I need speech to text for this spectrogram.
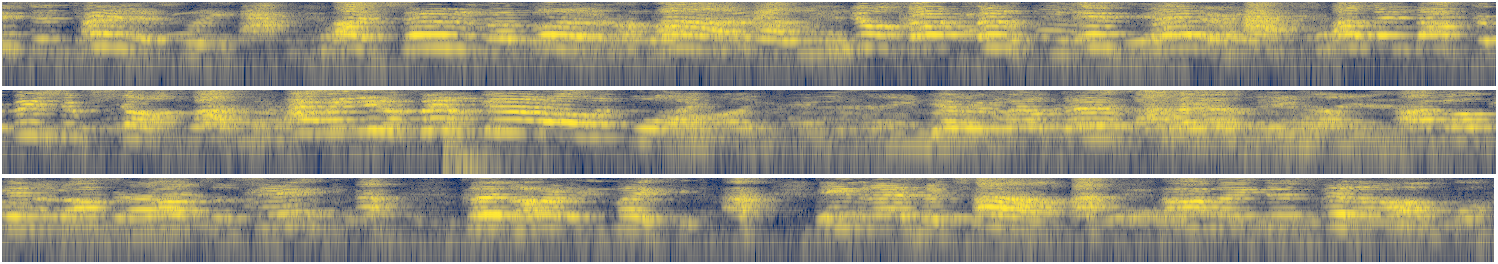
instantaneously. As soon as the blood is applied, you'll start feeling it's better uh, than Dr. Bishop's shot. I mean, you feel good all at once. You ever felt that? I have. I walked into Dr. Thompson sick, couldn't hardly make it. Even as a child, I mean, just feeling awful.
